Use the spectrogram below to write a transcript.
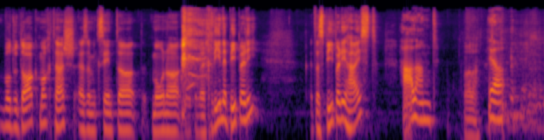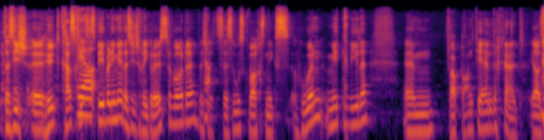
was du da gemacht hast, also wir sehen da Mona mit einer kleinen Bibeli. Das Bibeli heisst? Haaland. Voilà. Ja. Das ist äh, heute kein kleines ja. Bibeli mehr, das ist ein bisschen grösser geworden. Das ist jetzt ein ausgewachsenes Huhn mittlerweile. Ähm, Frappante Ähnlichkeit. Ja, es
